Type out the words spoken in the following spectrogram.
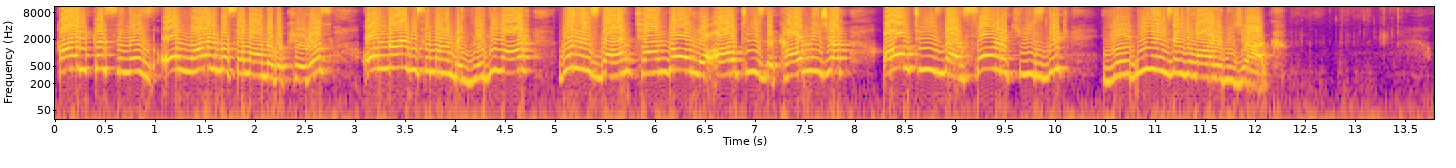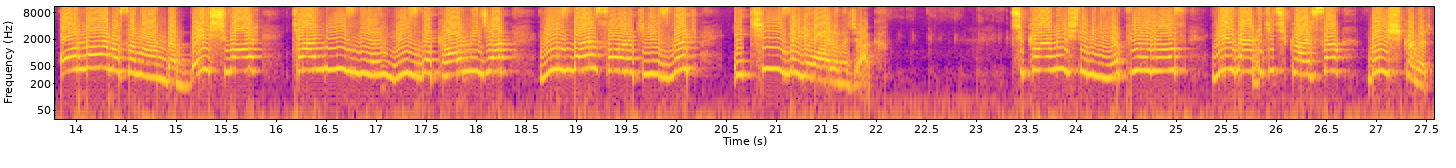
Harikasınız. Onlar basamağına bakıyoruz. Onlar basamağında 7 var. Bu yüzden kendi onlu 600'de kalmayacak. 600'den sonraki yüzlük 700'e yuvarlanacak. Onlar basamağında 5 var. Kendi yüzlüğü yüzde kalmayacak. Yüzden sonraki yüzlük 200'e yuvarlanacak. Çıkarma işlemini yapıyoruz. 7'den 2 çıkarsa 5 kalır.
